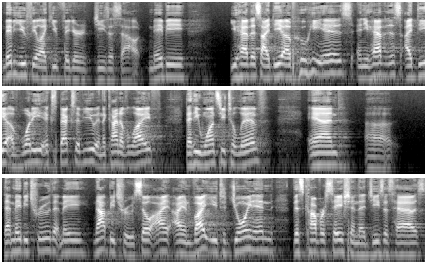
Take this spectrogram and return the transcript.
maybe you feel like you've figured Jesus out. Maybe you have this idea of who he is, and you have this idea of what he expects of you and the kind of life that he wants you to live. And uh, that may be true, that may not be true. So I, I invite you to join in this conversation that Jesus has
